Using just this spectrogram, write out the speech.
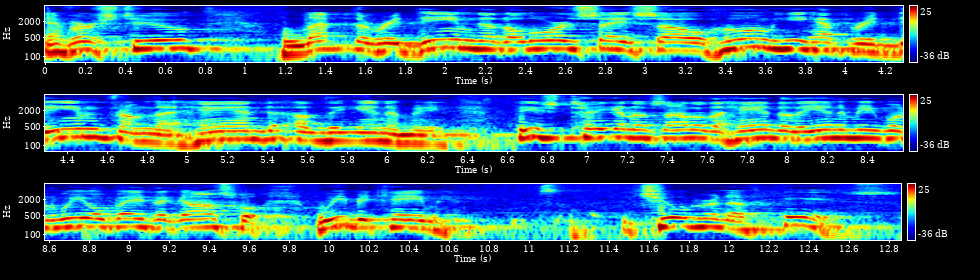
and verse 2, Let the redeemed of the Lord say so, whom he hath redeemed from the hand of the enemy. He's taken us out of the hand of the enemy when we obeyed the gospel. We became children of his.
